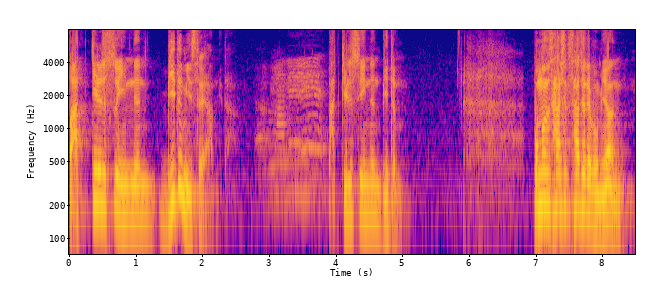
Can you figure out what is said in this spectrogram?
맡길 수 있는 믿음이 있어야 합니다. 맡길 수 있는 믿음. 본문 44절에 보면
